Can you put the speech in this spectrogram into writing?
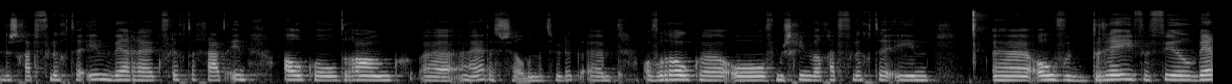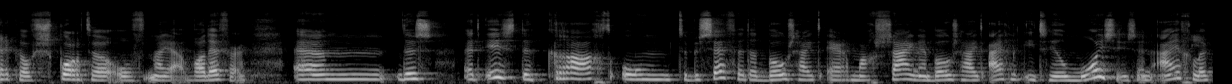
dus gaat vluchten in werk, vluchten gaat in alcohol, drank, hè, dat is zelden natuurlijk, of roken, of misschien wel gaat vluchten in uh, overdreven veel werken of sporten of nou ja, whatever. Um, dus het is de kracht om te beseffen dat boosheid er mag zijn en boosheid eigenlijk iets heel moois is. En eigenlijk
